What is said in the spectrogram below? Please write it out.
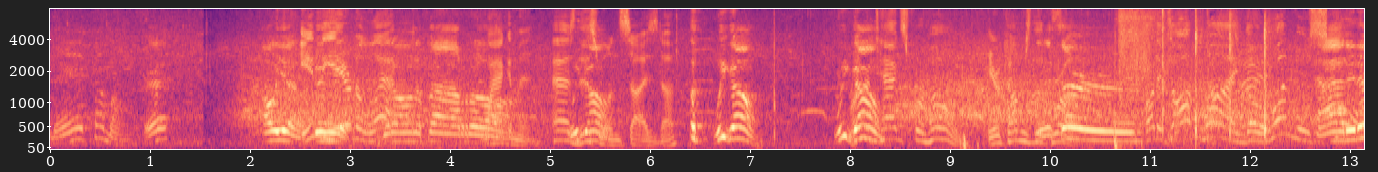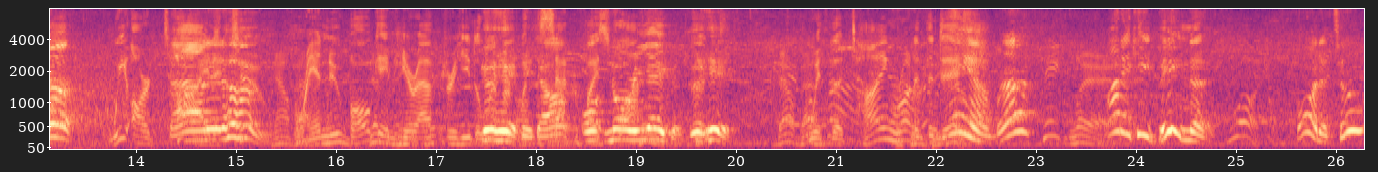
man. Come on, bruh. Oh yeah. In the hit. air to left. Get on the foul. Wagaman has this gone. one sized up. We gone. We Runner gone. tags for home. Here comes the Yes, throw. sir. But it's offline. The run will Tied score. it up. We are Tied tied it at up. two. Brand new ball game here after he Good delivered hit, with the dog. Sacrifice fly. Oh, Noriega. Good hit. With the tying run at the dig. Damn, bruh. Caitlin Why they keep beating us? Four to two?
